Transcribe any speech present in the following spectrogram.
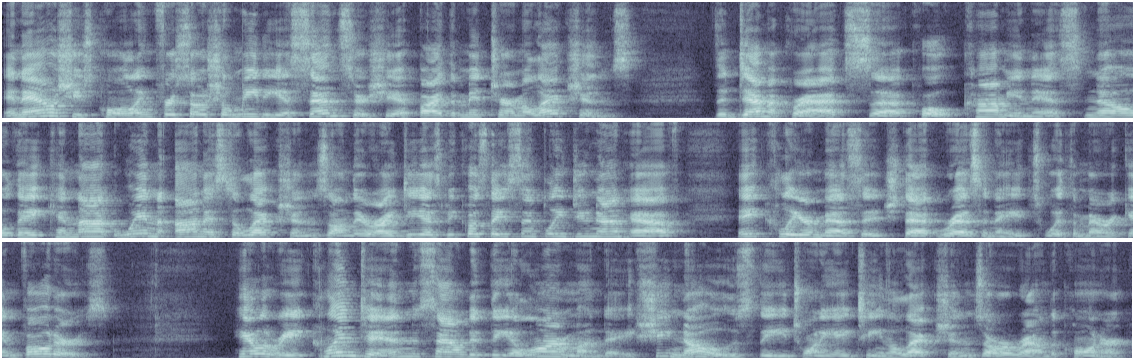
and now she's calling for social media censorship by the midterm elections. The Democrats, uh, quote, communists, know they cannot win honest elections on their ideas because they simply do not have a clear message that resonates with American voters. Hillary Clinton sounded the alarm Monday. She knows the 2018 elections are around the corner,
